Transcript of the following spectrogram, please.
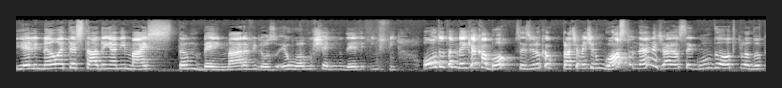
E ele não é testado em animais também. Maravilhoso. Eu amo o cheirinho dele, enfim. Outro também que acabou. Vocês viram que eu praticamente não gosto, né? Já é o segundo outro produto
